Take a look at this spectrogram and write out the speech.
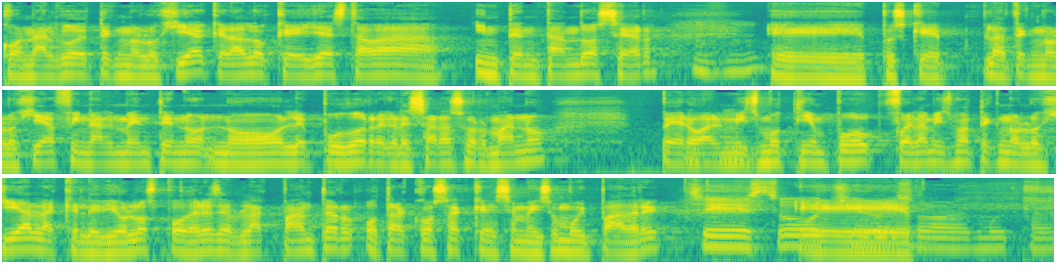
con algo de tecnología, que era lo que ella estaba intentando hacer, eh, pues que la tecnología finalmente no, no le pudo regresar a su hermano, pero al mismo tiempo fue la misma tecnología la que le dio los poderes de Black Panther, otra cosa que se me hizo muy padre. Sí, estuvo chido, eh, eso, muy padre.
